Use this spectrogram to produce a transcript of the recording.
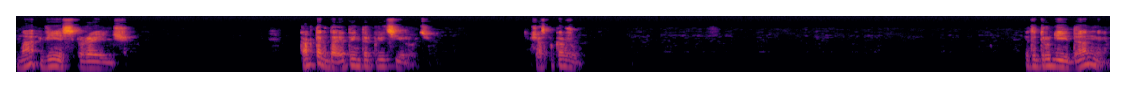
на весь range. Как тогда это интерпретировать? Сейчас покажу. Это другие данные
